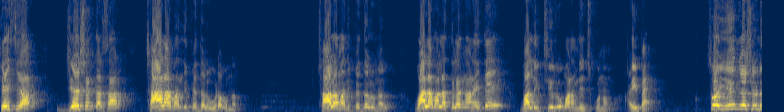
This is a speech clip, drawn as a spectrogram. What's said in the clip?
కేసీఆర్ జయశంకర్ సార్ చాలామంది పెద్దలు కూడా ఉన్నారు. చాలామంది పెద్దలు ఉన్నారు. వాళ్ళ వల్ల తెలంగాణ అయితే వాళ్ళు ఇచ్చిర్రు మనం తెచ్చుకున్నాం అయిపోయాం సో ఏం చేసిండు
